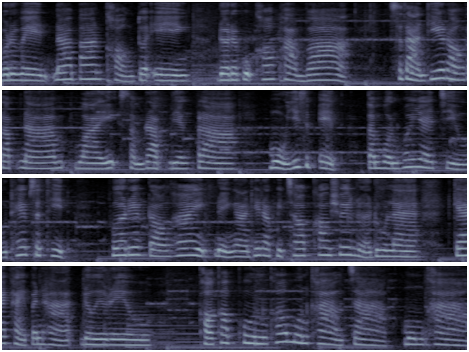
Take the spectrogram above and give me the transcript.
บริเวณหน้าบ้านของตัวเอง โดยระบุข้อความว่า สถานที่รองรับน้ำไว้สำหรับเลี้ยงปลา หมู่ 21 ตำบลห้วยยายจิ๋วเทพสถิต เพื่อเรียกร้องให้หน่วยงานที่รับผิดชอบเข้าช่วยเหลือดูแล แก้ไขปัญหาโดยเร็ว ขอขอบคุณข้อมูลข่าวจากมุมข่าว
